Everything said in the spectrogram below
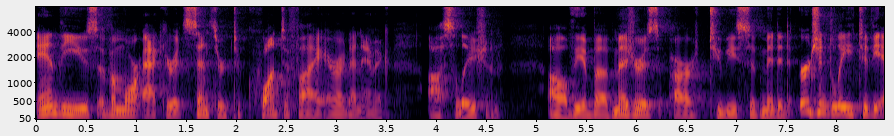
and the use of a more accurate sensor to quantify aerodynamic oscillation. All of the above measures are to be submitted urgently to the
